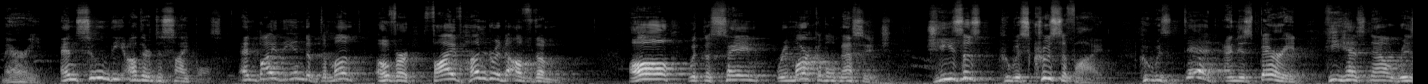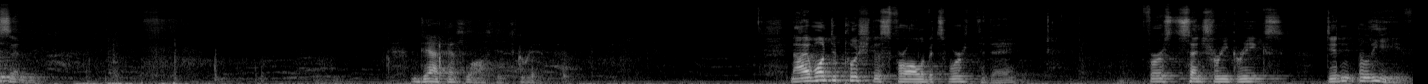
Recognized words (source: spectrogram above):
Mary, and soon the other disciples. And by the end of the month, over 500 of them, all with the same remarkable message Jesus, who was crucified, who was dead and is buried, he has now risen. Death has lost its grip. Now, I want to push this for all of its worth today. First century Greeks didn't believe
